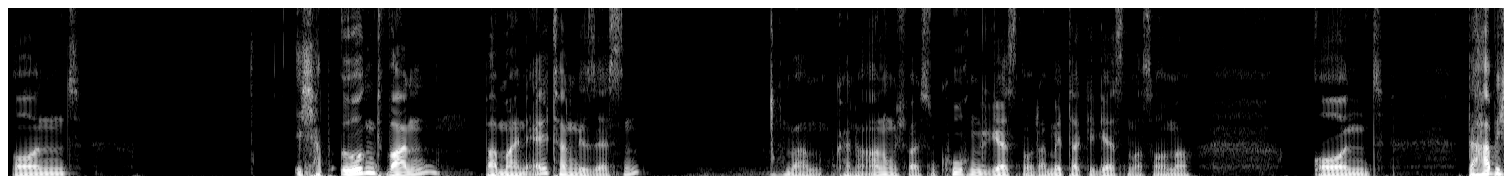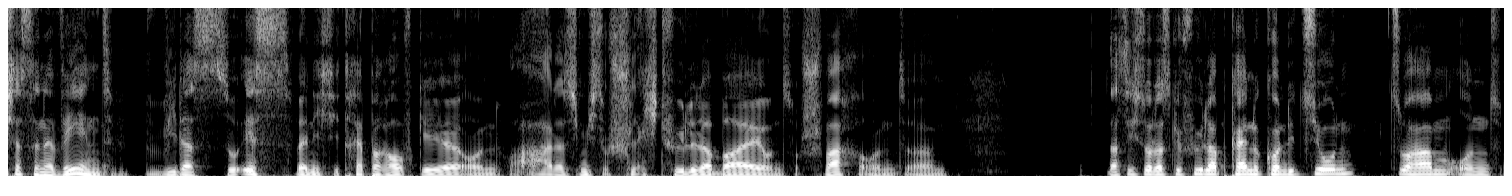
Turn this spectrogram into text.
Und ich habe irgendwann bei meinen Eltern gesessen wir haben, keine Ahnung, ich weiß, einen Kuchen gegessen oder Mittag gegessen, was auch immer. Und da habe ich das dann erwähnt, wie das so ist, wenn ich die Treppe raufgehe und oh, dass ich mich so schlecht fühle dabei und so schwach und ähm, dass ich so das Gefühl habe, keine Kondition zu haben und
